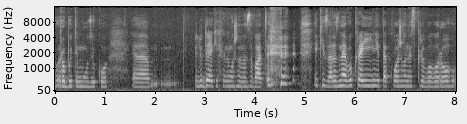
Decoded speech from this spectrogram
робити музику. Людей, яких не можна називати, які зараз не в Україні, також вони з Кривого Рогу.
